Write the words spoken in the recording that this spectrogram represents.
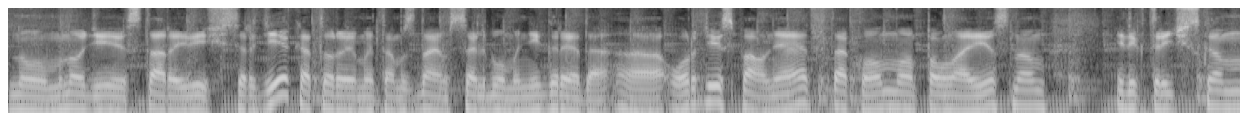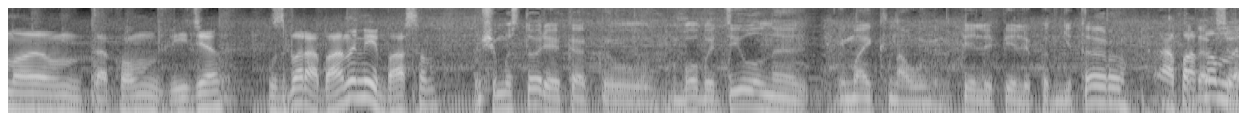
Ну, многие старые вещи Сергея, которые мы там знаем с альбома Негреда, а Орди исполняет в таком полновесном электрическом э, таком виде с барабанами и басом. В общем, история, как у Боба Дилана и Майка Наумин. Пели-пели под гитару. А потом напились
